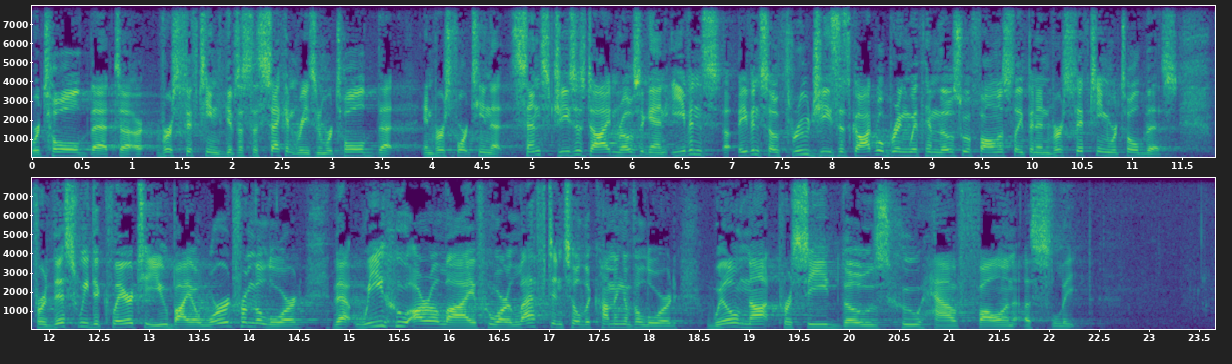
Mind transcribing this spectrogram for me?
We're told that, uh, verse 15 gives us the second reason. We're told that in verse 14 that since Jesus died and rose again, even, uh, even so through Jesus, God will bring with him those who have fallen asleep. And in verse 15, we're told this For this we declare to you by a word from the Lord that we who are alive, who are left until the coming of the Lord, will not precede those who have fallen asleep.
